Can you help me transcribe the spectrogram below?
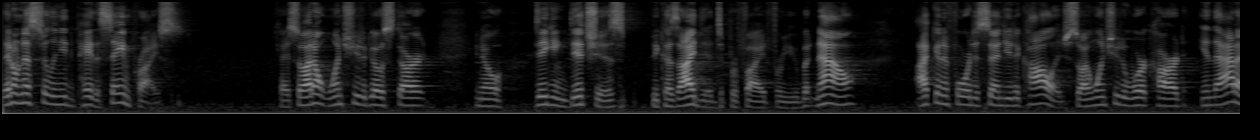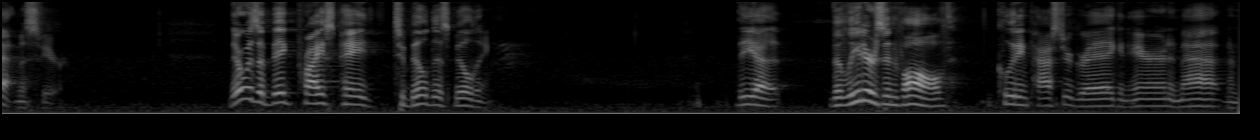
They don't necessarily need to pay the same price. Okay, so I don't want you to go start, you know, digging ditches because I did to provide for you. But now I can afford to send you to college, so I want you to work hard in that atmosphere. There was a big price paid to build this building. The, uh, the leaders involved, including Pastor Greg and Aaron and Matt and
